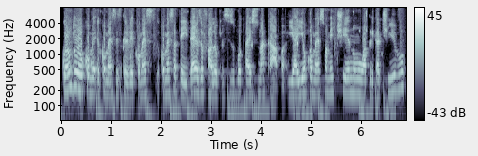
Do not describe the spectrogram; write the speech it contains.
quando eu, come, eu, começo a escrever, começo, eu começo a ter ideias, eu falo, eu preciso botar isso na capa. E aí eu começo a mexer no aplicativo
